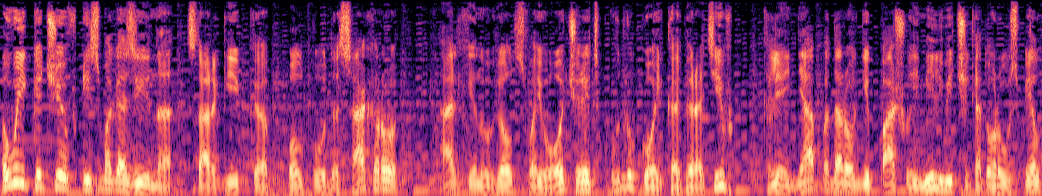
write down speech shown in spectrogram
Выкачив из магазина Старгика полпуда сахару, Альхин увел свою очередь в другой кооператив, кляня по дороге Пашу Емельевича, который успел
